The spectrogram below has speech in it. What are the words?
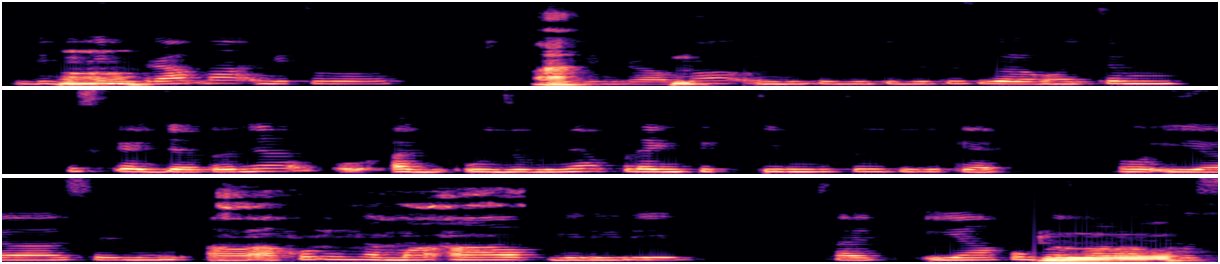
dibikin Hmm. drama gitu loh. Ah. bikin drama gitu gitu gitu segala macem. Terus kayak jatuhnya ujungnya playing victim gitu. Jadi kayak oh iya saya min eh, aku minta maaf gini gini Saya- iya aku bakal Duh. hapus.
